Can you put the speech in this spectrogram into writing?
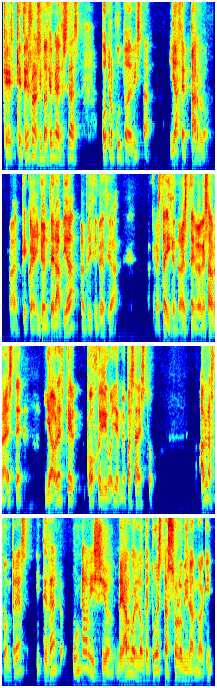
Que, tienes una situación que necesitas otro punto de vista y aceptarlo. Que yo en terapia al principio decía, ¿qué me está diciendo este? ¿Qué sabrá este? Y ahora es que cojo y digo, oye, me pasa esto hablas con tres y te dan una visión de algo en lo que tú estás solo mirando aquí,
